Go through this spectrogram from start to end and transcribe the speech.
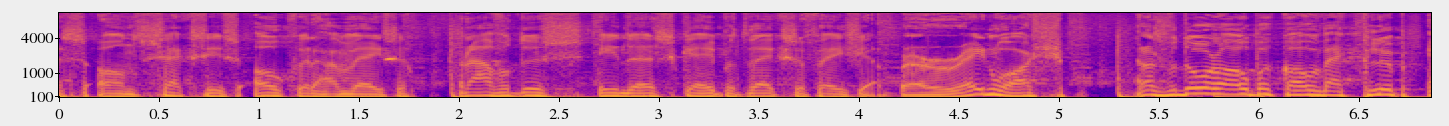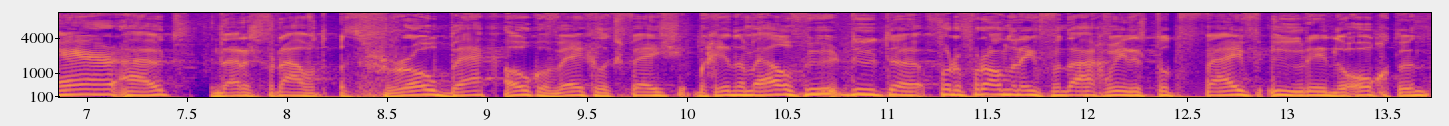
S on Sex is ook weer aanwezig. Vanavond dus in de Escape het wekelijkse feestje Brainwash. En als we doorlopen komen we bij Club Air uit. En daar is vanavond het Throwback, ook een wekelijks feestje. Het begint om 11 uur, duurt uh, voor de verandering vandaag weer eens tot 5 uur in de ochtend.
